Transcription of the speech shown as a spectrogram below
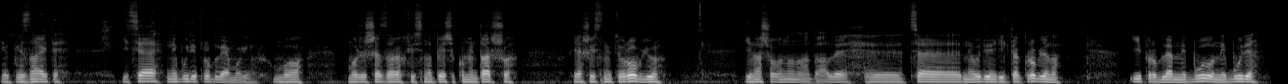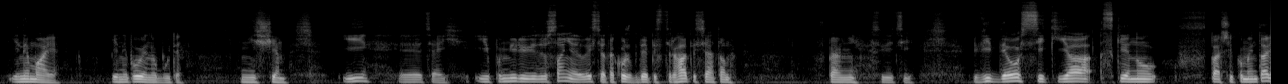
як ви знаєте. І це не буде проблемою. Бо може ще зараз хтось напише коментар, що я щось не то роблю і на що воно треба. Але е, це не один рік так роблено. І проблем не було, не буде і немає. І не повинно бути ні з чим. І е, цей. І по мірі відростання листя також буде підстригатися там в певній світі. Відеосік я скинув в перший коментар,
